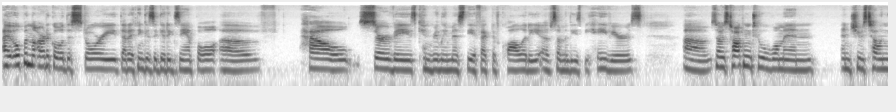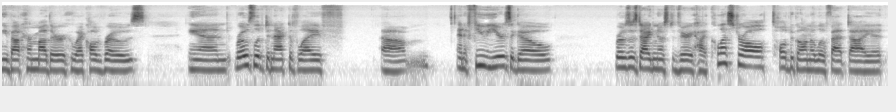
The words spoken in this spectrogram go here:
I opened the article with a story that I think is a good example of how surveys can really miss the affective quality of some of these behaviors. Um, so I was talking to a woman, and she was telling me about her mother, who I called Rose. And Rose lived an active life. Um, and a few years ago, Rose was diagnosed with very high cholesterol, told to go on a low fat diet.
